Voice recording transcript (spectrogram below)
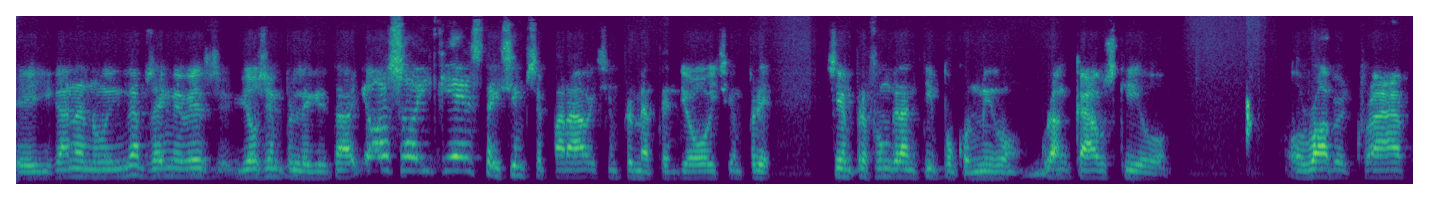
Eh, y gana New England, pues ahí me ves, yo siempre le gritaba, yo soy fiesta, y siempre se paraba y siempre me atendió y siempre, siempre fue un gran tipo conmigo, Gronkowski o, o Robert Kraft,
